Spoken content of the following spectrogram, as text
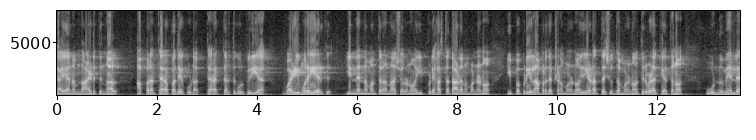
சயனம்னு ஆயிடுத்துனால் அப்புறம் திறப்பதே கூடாது. திறக்கிறதுக்கு ஒரு பெரிய வழிமுறையே இருக்குது இன்னென்ன மந்திரம்னா சொல்லணும் இப்படி ஹஸ்ததாடனம் பண்ணணும் இப்போ இப்படியெல்லாம் பிரதட்சணம் பண்ணணும் இடத்த சுத்தம் பண்ணணும் திருவிளக்கேற்றணும் ஒன்றுமே இல்லை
